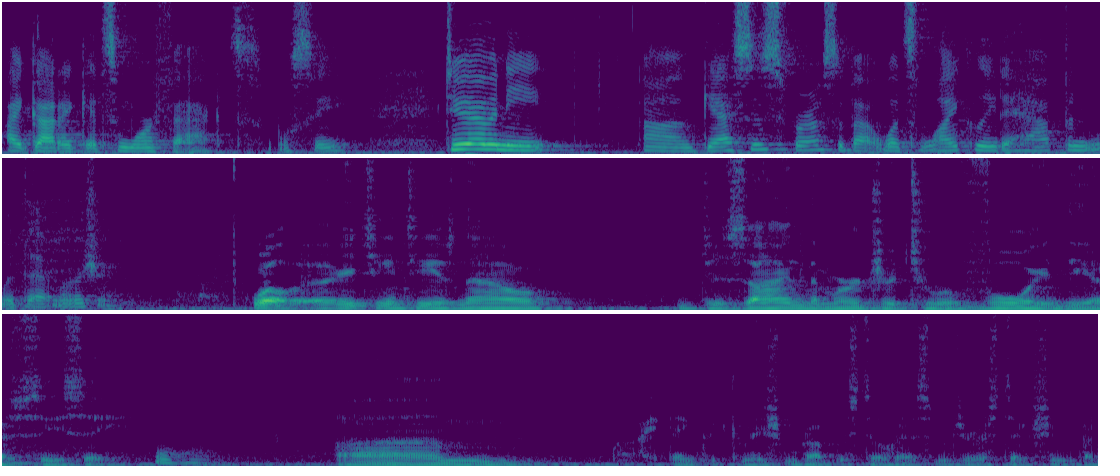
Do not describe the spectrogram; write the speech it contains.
I got to get some more facts. We'll see. Do you have any uh, guesses for us about what's likely to happen with that merger? Well, AT&T is now designed the merger to avoid the FCC. Um, I think the commission probably still has some jurisdiction, but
